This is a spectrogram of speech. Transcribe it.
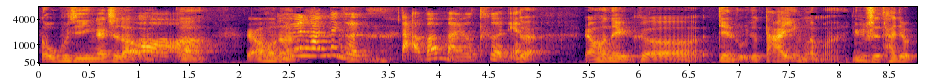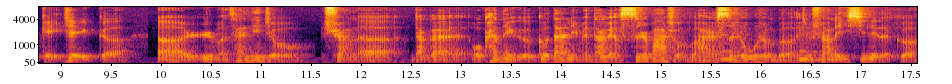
我估计应该知道吧，啊、哦然后呢因，为他那个 打扮蛮有特点。对，然后那个店主就答应了嘛，于是他就给这个呃日本餐厅就选了大概我看那个歌单里面大概有四十八首歌还是四十五首歌，就选了一系列的歌，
